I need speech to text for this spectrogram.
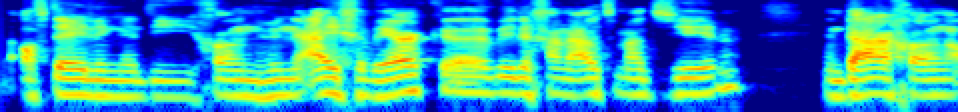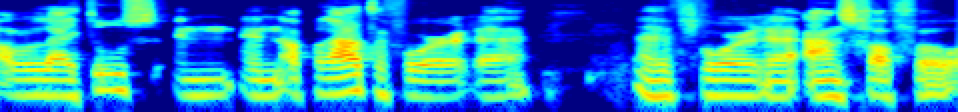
afdelingen die gewoon hun eigen werk eh, willen gaan automatiseren. En daar gewoon allerlei tools en, en apparaten voor, eh, voor aanschaffen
